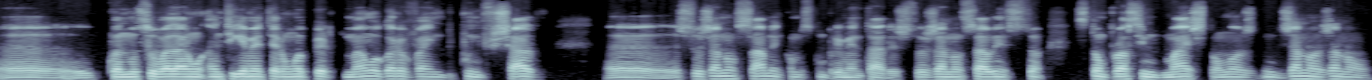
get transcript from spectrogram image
ah, quando uma pessoa vai dar um, antigamente era um aperto de mão agora vem de punho fechado Ah, as pessoas já não sabem como se cumprimentar as pessoas já não sabem se estão, se estão próximo demais se estão longe já não já não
